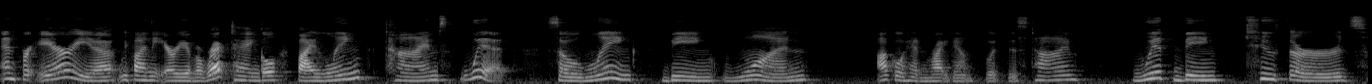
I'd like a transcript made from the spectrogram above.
And for area, we find the area of a rectangle by length times width. So length being 1, I'll go ahead and write down foot this time. Width being 2 thirds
